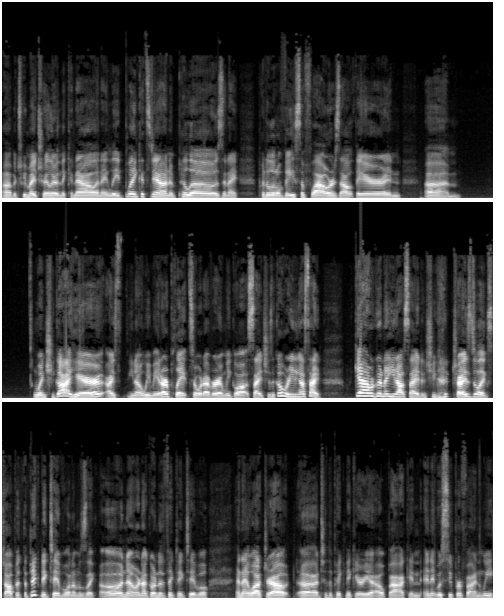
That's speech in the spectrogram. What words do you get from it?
uh, between my trailer and the canal and I laid blankets down and pillows and I put a little vase of flowers out there. And um, when she got here, I, you know, we made our plates or whatever and we go outside. She's like, oh, we're eating outside yeah, we're gonna eat outside. And she tries to like stop at the picnic table, and I was like, oh no, we're not going to the picnic table. And I walked her out uh, to the picnic area out back, and and it was super fun. We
